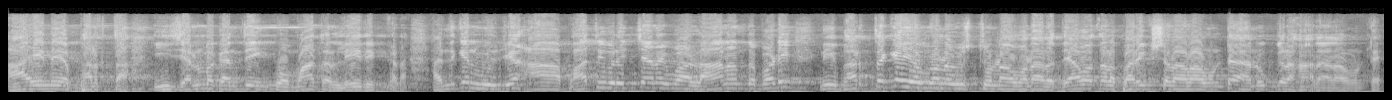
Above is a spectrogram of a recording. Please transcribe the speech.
ఆయనే భర్త. ఈ జన్మకంతే ఇంకో మాట లేదు ఇక్కడ అందుకని మీరు ఆ పాతివరిత్యానికి వాళ్ళు ఆనందపడి నీ భర్తకే యవ్వనం ఇస్తున్నావు అన్నారు. దేవతల పరీక్షలు అలా ఉంటాయి అనుగ్రహాలు అలా ఉంటాయి.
